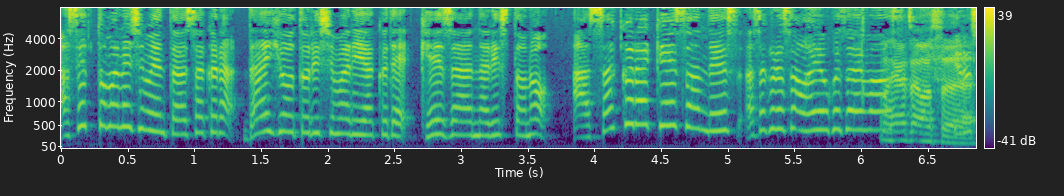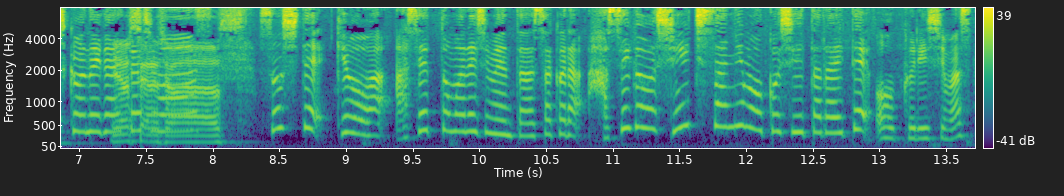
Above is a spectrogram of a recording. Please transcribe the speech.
アセットマネジメント朝倉代表取締役で経済アナリストの朝倉慶さんです。朝倉さんおはようございます。おはようございます。よろしくお願いいたします。そして今日はアセットマネジメント朝倉長谷川慎一さんにもお越しいただいてお送りします。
